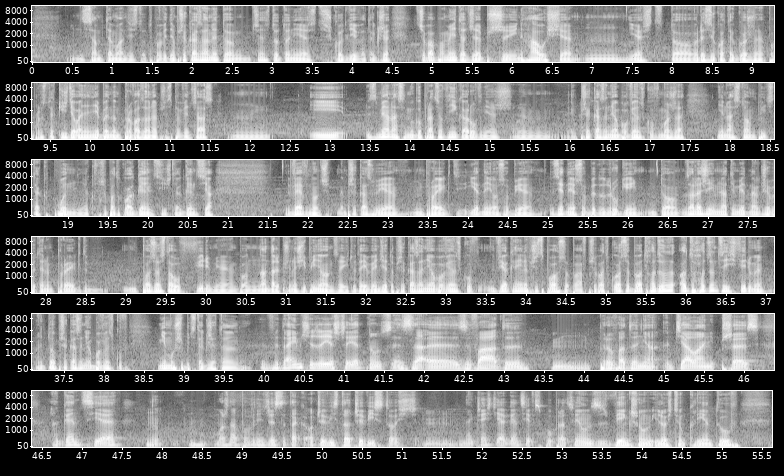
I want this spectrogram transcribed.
sam temat jest odpowiednio przekazany, to często to nie jest szkodliwe. Także trzeba pamiętać, że przy in-house mm, jest to ryzyko tego, że po prostu jakieś działania nie będą prowadzone przez pewien czas mm, i zmiana samego pracownika również, przekazanie obowiązków może nie nastąpić tak płynnie jak w przypadku agencji. Jeśli agencja wewnątrz przekazuje projekt jednej osobie, z jednej osoby do drugiej, to zależy im na tym jednak, żeby ten projekt pozostał w firmie, bo nadal przynosi pieniądze i tutaj będzie to przekazanie obowiązków w jak najlepszy sposób, a w przypadku osoby odchodzą, odchodzącej z firmy, to przekazanie obowiązków nie musi być tak rzetelne. Wydaje mi się, że jeszcze jedną z, z, z wad mm, prowadzenia działań przez agencję no, można powiedzieć, że jest to taka oczywista oczywistość. Mm, najczęściej agencje współpracują z większą ilością klientów,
